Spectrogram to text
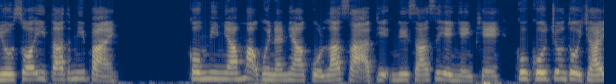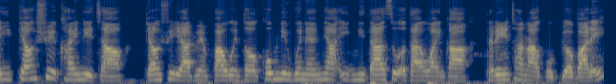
ညိုစော၏သားသမီးပိုင်ကုမ္ပဏီများမှဝန်ထမ်းများကိုလဆာအပြည့်နေစားစရိတ်ငိမ်ဖြင့်ကိုကိုကျွန်းတို့ယာယီပြောင်းရွှေ့ခိုင်းနေကြောင်းပြောင်းရွှေ့ရာတွင်ပါဝင်သောကုမ္ပဏီဝန်ထမ်းများ၏မိသားစုအတိုင်းဝိုင်းကသတင်းဌာနကိုပြောပါတယ်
